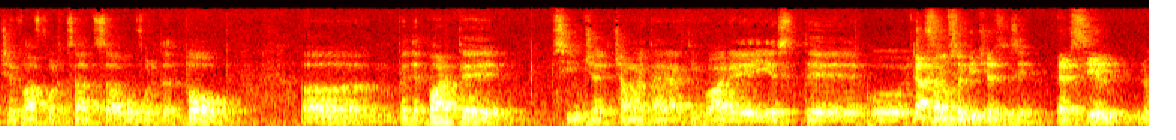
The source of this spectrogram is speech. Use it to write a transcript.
ceva forțat sau over the top. Uh, pe departe, sincer, cea mai tare activare este... Uh, da, să nu să ghicesc. Zi. Persil? Nu.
